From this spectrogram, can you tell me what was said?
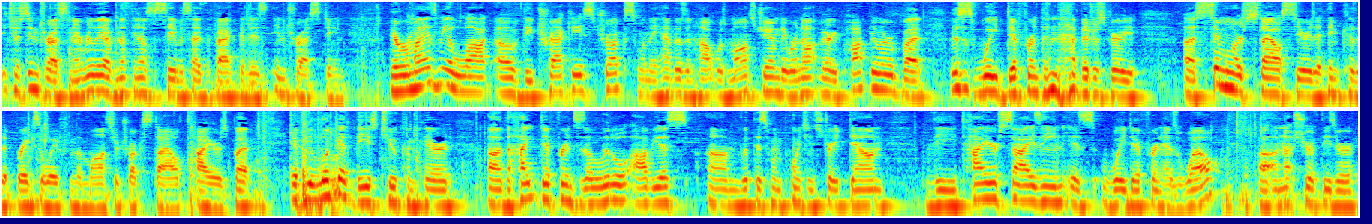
it's just interesting. I really have nothing else to say besides the fact that it is interesting. It reminds me a lot of the Track Ace trucks when they had those in Hot Wheels Monster Jam. They were not very popular, but this is way different than that. They're just very uh, similar style series, I think because it breaks away from the monster truck style tires. But if you look at these two compared, uh, the height difference is a little obvious um, with this one pointing straight down. The tire sizing is way different as well. Uh, I'm not sure if these are,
